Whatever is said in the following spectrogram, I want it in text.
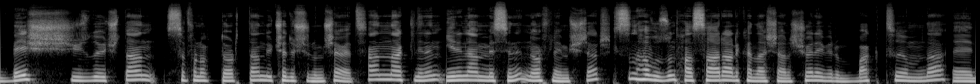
5 %3'ten 0.4'ten de 3'e düşürülmüş. Evet. Kan naklinin yenilenmesini nerflemişler. Kısıl havuzun hasarı arkadaşlar şöyle bir baktığımda e,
